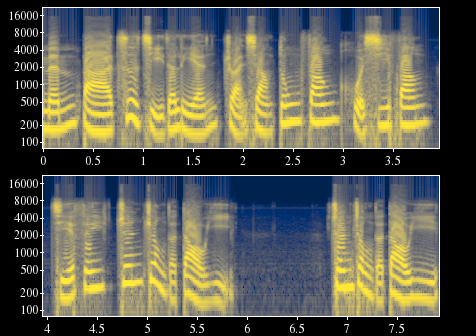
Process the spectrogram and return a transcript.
们把自己的脸转向东方或西方，皆非真正的道义。真正的道义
